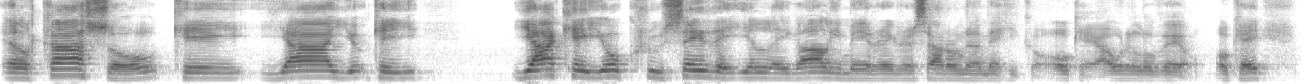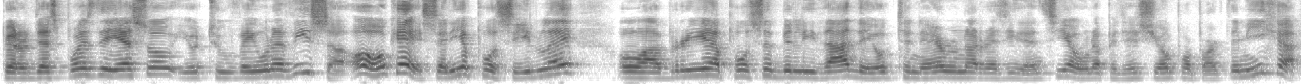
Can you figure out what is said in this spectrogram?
el caso que ya, yo, que, ya que yo crucé de ilegal y me regresaron a México. Ok, ahora lo veo. Ok, pero después de eso yo tuve una visa. Oh, ok, ¿sería posible o habría posibilidad de obtener una residencia, una petición por parte de mi hija?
